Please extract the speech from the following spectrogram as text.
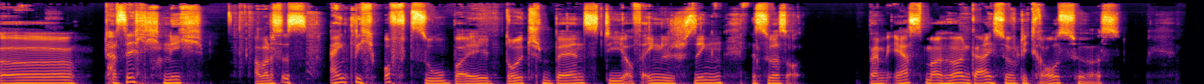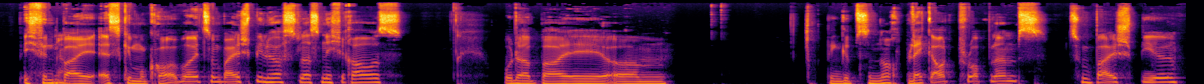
Äh, tatsächlich nicht. Aber das ist eigentlich oft so bei deutschen Bands, die auf Englisch singen, dass du das beim ersten Mal hören gar nicht so wirklich raushörst. Ich finde, Ja. bei Eskimo Cowboy zum Beispiel hörst du das nicht raus. Oder bei, ähm, wen gibt's denn noch? Blackout Problems zum Beispiel.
